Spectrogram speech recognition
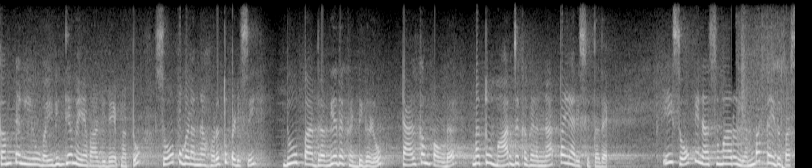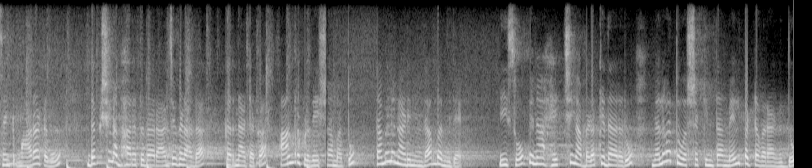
ಕಂಪನಿಯು ವೈವಿಧ್ಯಮಯವಾಗಿದೆ ಮತ್ತು ಸೋಪುಗಳನ್ನು ಹೊರತುಪಡಿಸಿ ಧೂಪ, ದ್ರವ್ಯದ ಕಡ್ಡಿಗಳು ಟ್ಯಾಲ್ಕಮ್ ಪೌಡರ್ ಮತ್ತು ಮಾರ್ಜಕಗಳನ್ನು ತಯಾರಿಸುತ್ತದೆ. ಈ ಸೋಪಿನ ಸುಮಾರು ಎಂಬತ್ತೈದು ಪರ್ಸೆಂಟ್ ಮಾರಾಟವು ದಕ್ಷಿಣ ಭಾರತದ ರಾಜ್ಯಗಳಾದ ಕರ್ನಾಟಕ, ಆಂಧ್ರ ಪ್ರದೇಶ ಮತ್ತು ತಮಿಳುನಾಡಿನಿಂದ ಬಂದಿದೆ. ಈ ಸೋಪಿನ ಹೆಚ್ಚಿನ ಬಳಕೆದಾರರು ನಲವತ್ತು ವರ್ಷಕ್ಕಿಂತ ಮೇಲ್ಪಟ್ಟವರಾಗಿದ್ದು,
